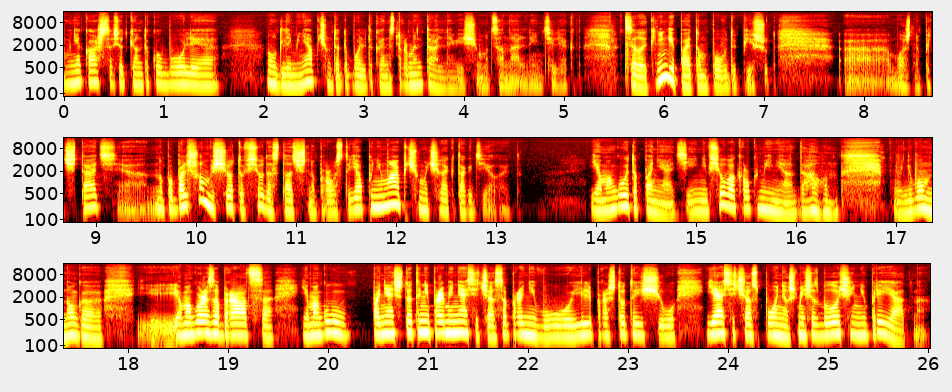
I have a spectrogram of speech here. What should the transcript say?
мне кажется, все-таки он такой более, ну, для меня почему-то это более такая инструментальная вещь, эмоциональный интеллект. Целые книги по этому поводу пишут. А, можно почитать. Но по большому счету все достаточно просто. Я понимаю, почему человек так делает. Я могу это понять. И не все вокруг меня, да, он, у него много... Я могу разобраться, я могу понять, что это не про меня сейчас, а про него или про что-то еще. Я сейчас понял, что мне сейчас было очень неприятно.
